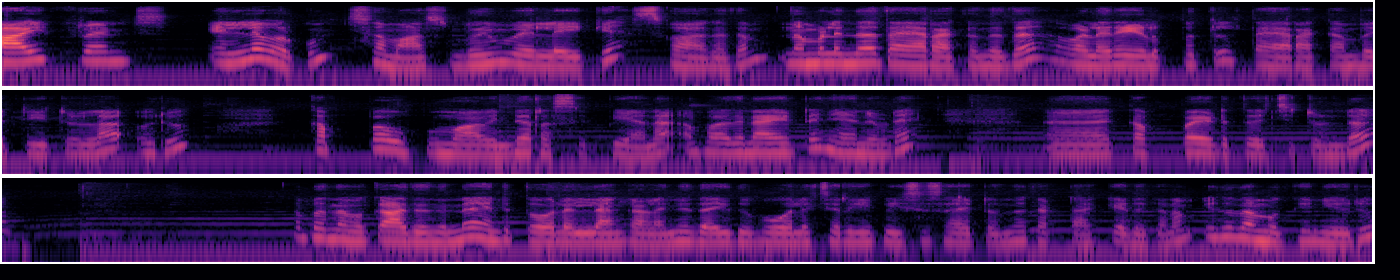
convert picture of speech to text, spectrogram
ഹായ് ഫ്രണ്ട്സ് എല്ലാവർക്കും സമാസ് ഡ്രീം വേളിലേക്ക് സ്വാഗതം. നമ്മളിന്ന് തയ്യാറാക്കുന്നത് വളരെ എളുപ്പത്തിൽ തയ്യാറാക്കാൻ പറ്റിയിട്ടുള്ള ഒരു കപ്പ ഉപ്പുമാവിന്റെ റെസിപ്പിയാണ്. അപ്പോൾ അതിനായിട്ട് ഞാനിവിടെ കപ്പ എടുത്ത് വെച്ചിട്ടുണ്ട്. അപ്പോൾ നമുക്ക് ആദ്യം തന്നെ അതിന്റെ തോലെല്ലാം കളഞ്ഞ് ഇതാ ഇതുപോലെ ചെറിയ പീസസ് ആയിട്ടൊന്ന് കട്ടാക്കി എടുക്കണം. ഇത് നമുക്ക് ഇനി ഒരു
